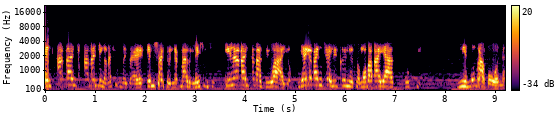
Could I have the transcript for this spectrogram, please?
and abantu abaningi abahlukumezayo emshadweni nakuma-relationship yila bantu abaziwayo. Ngeke banitshele iqiniso ngoba bayazi ukuthi nibuka bona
